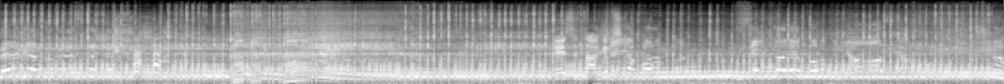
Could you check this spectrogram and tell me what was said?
Benim yanımda beni tutacak. Neyse takip Şey yapalım mı? De öyle yapalım? Ya az ya. Boşuna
